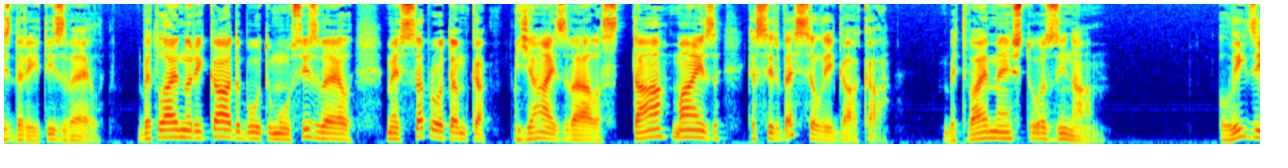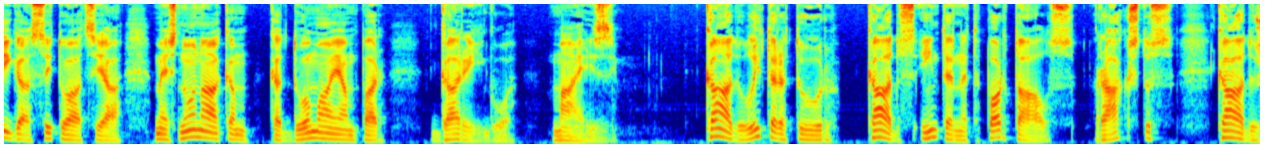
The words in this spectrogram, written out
izdarīt izvēli. Bet, lai nu arī kāda būtu mūsu izvēle, mēs saprotam, ka jāizvēlas tā maize, kas ir veselīgākā, bet vai mēs to zinām? Līdzīgā situācijā mēs nonākam, kad domājam par garīgo maizi. Kādu literatūru, kādus interneta portālus, rakstus, kādus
